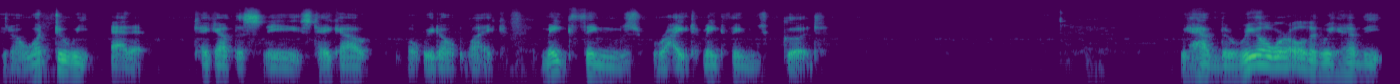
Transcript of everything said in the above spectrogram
You know, what do we edit? Take out the sneeze. Take out what we don't like. Make things right, make things good. We have the real world and we have the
